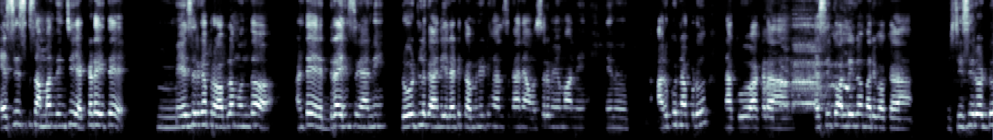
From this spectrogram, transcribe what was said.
ఎస్సీస్కి సంబంధించి ఎక్కడైతే మేజర్గా ప్రాబ్లం ఉందో అంటే డ్రైన్స్ కానీ రోడ్లు కానీ ఇలాంటి కమ్యూనిటీ హాల్స్ కానీ అవసరమేమో అని నేను అనుకున్నప్పుడు నాకు అక్కడ ఎస్సీ కాలనీలో మరి ఒక సిసి రోడ్డు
